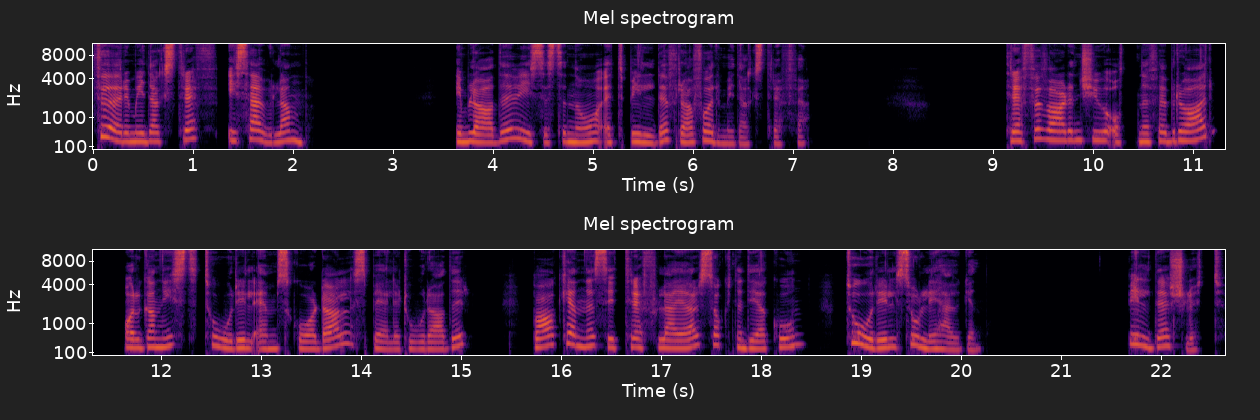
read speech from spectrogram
Føremiddagstreff i Sauland I bladet vises det nå et bilde fra formiddagstreffet. Treffet var den 28. februar. Organist Toril M. Skårdal spiller to rader. Bak henne sitt treffleier soknediakon Toril Solli Haugen. Bilde slutt.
